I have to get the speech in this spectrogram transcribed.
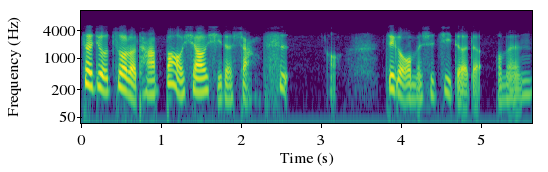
这就做了他报消息的赏赐，好，这个我们是记得的。我们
